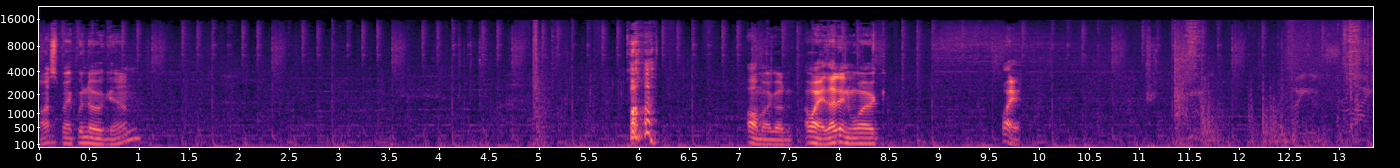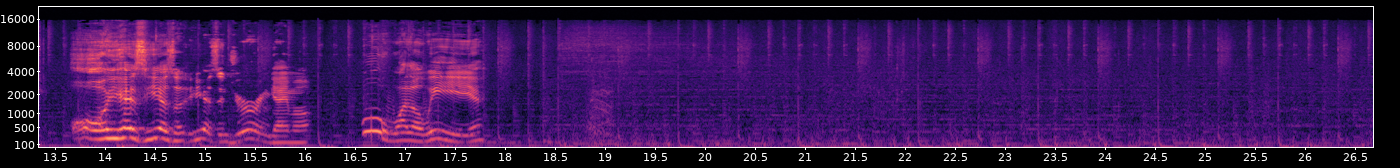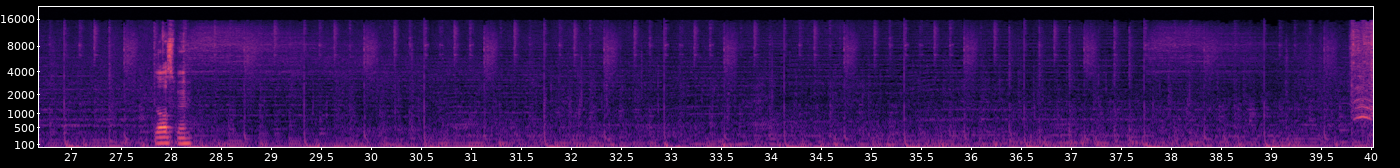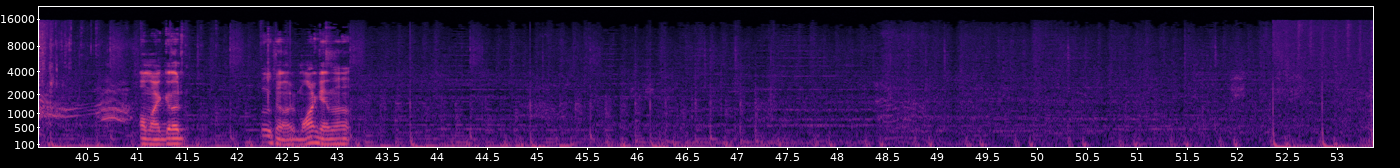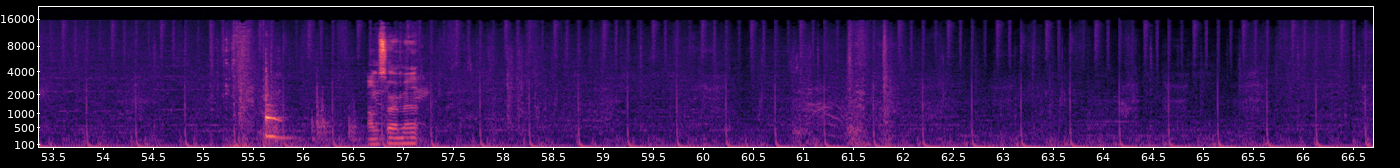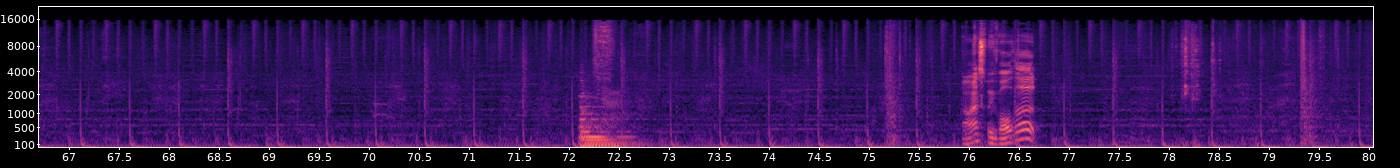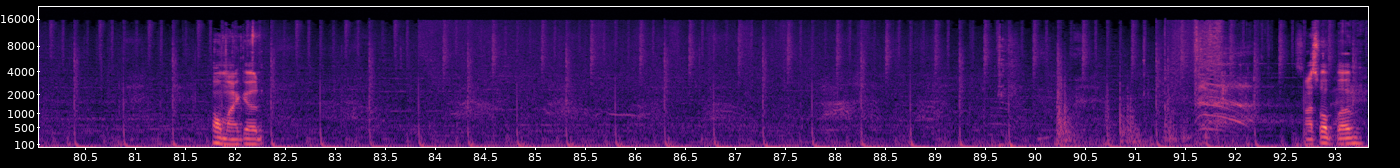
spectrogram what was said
Nice make oh, window again. oh my god. Oh wait, that didn't work. Wait. Oh, he has he has a he has enduring gamer. Ooh, what are we? Lost me. God. Looking at my game up. I'm sorry, Matt. Nice, we vault that. Oh my god. Nice one, bud.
